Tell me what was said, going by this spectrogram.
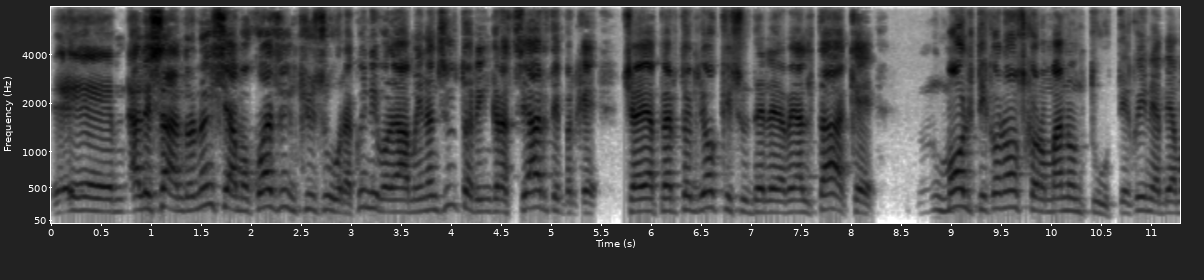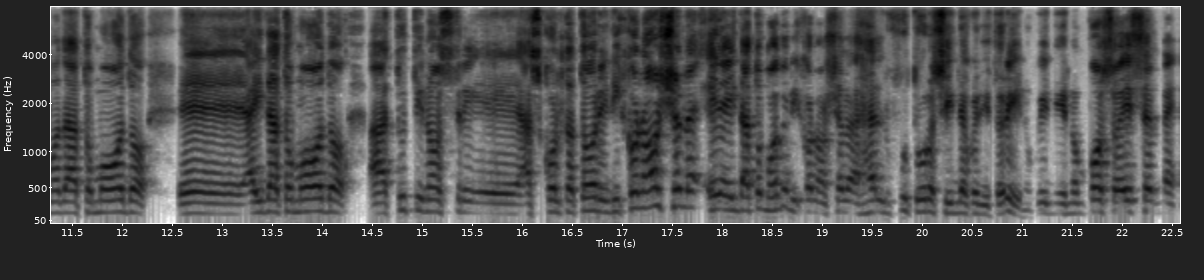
Eh, Alessandro, noi siamo quasi in chiusura, quindi volevamo innanzitutto ringraziarti perché ci hai aperto gli occhi su delle realtà che molti conoscono ma non tutti e quindi abbiamo dato modo eh, hai dato modo a tutti i nostri eh, ascoltatori di conoscerle e hai dato modo di conoscere il futuro sindaco di Torino quindi non posso esserne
